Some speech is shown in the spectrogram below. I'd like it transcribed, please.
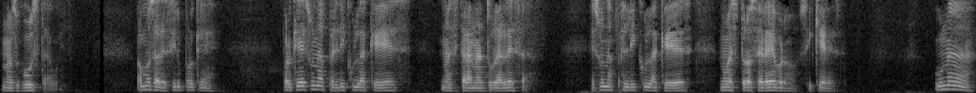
nos gusta, güey. Vamos a decir por qué. Porque es una película que es nuestra naturaleza. Es una película que es nuestro cerebro, si quieres una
